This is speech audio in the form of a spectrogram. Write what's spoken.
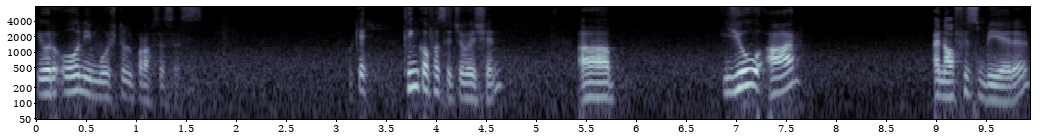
your own emotional processes. Okay. Think of a situation, uh, you are an office bearer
